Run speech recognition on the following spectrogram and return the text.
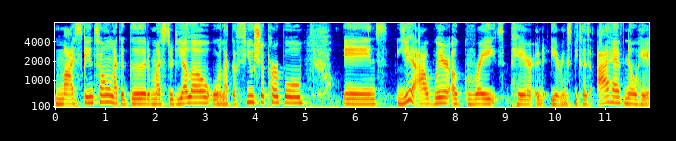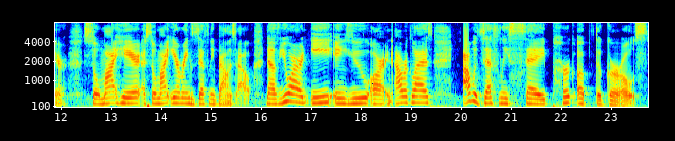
my skin tone, like a good mustard yellow or like a fuchsia purple. And yeah, I wear a great pair of earrings because I have no hair. So my hair, so my earrings definitely balance out. Now, if you are an E and you are an hourglass, I would definitely say perk up the girls.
